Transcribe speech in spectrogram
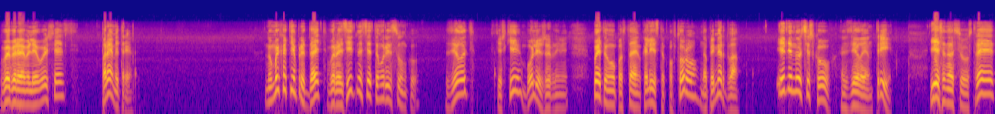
Выбираем левую часть. Параметры. Но мы хотим придать выразительность этому рисунку, сделать стежки более жирными. Поэтому поставим количество повторов, например, 2. И длину стежков сделаем 3. Если нас все устраивает,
